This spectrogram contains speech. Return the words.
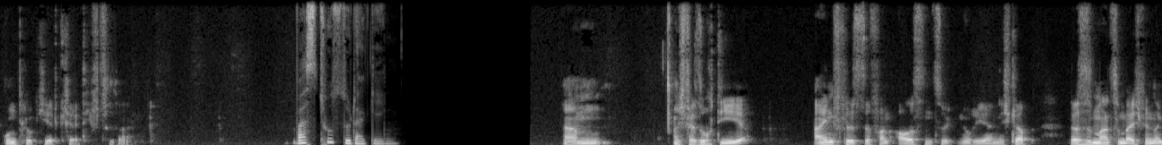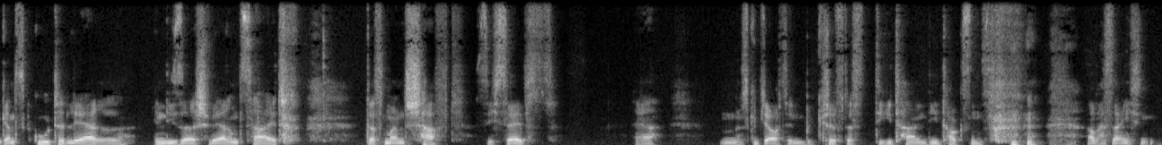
unblockiert kreativ zu sein. Was tust du dagegen? Ähm, ich versuche die Einflüsse von außen zu ignorieren. Ich glaube, das ist mal zum Beispiel eine ganz gute Lehre in dieser schweren Zeit, dass man schafft, sich selbst ja, es gibt ja auch den Begriff des digitalen Detoxens, aber es ist eigentlich ein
